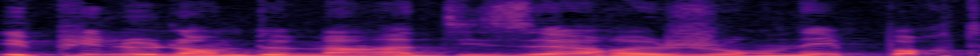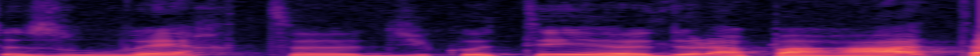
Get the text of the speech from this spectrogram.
Et puis le lendemain à 10h, journée portes ouvertes du côté euh, de la parate.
